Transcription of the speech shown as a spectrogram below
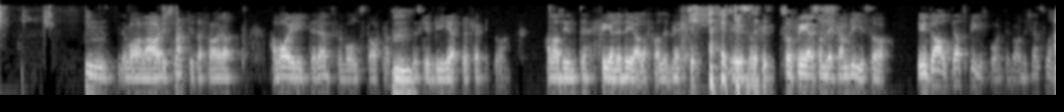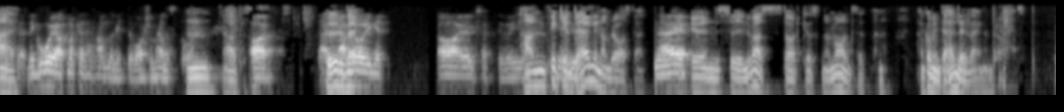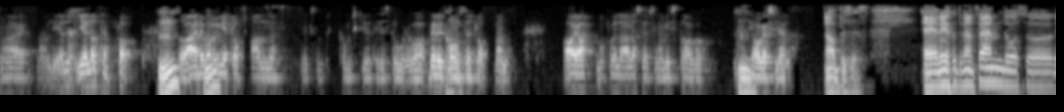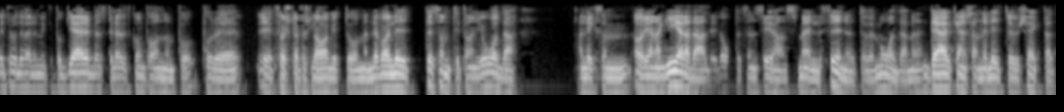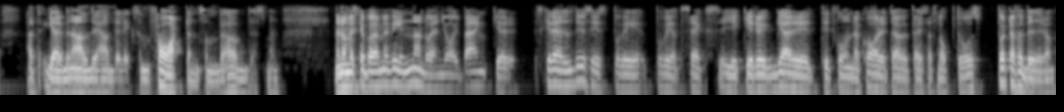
Mm, det var, han hörde ju snacket där för att han var ju lite rädd för voltstarten, att mm. det skulle bli helt perfekt och han hade ju inte fel i det i alla fall. Det blev så, så fel som det kan bli så det är ju inte alltid att springspåret är bra. Det känns som att Nej. det går ju att man kan hamna lite var som helst. Och, mm, ja, precis. Ja, var inget, ja exakt. Det var inget, han fick ju inte heller någon bra start. Nej. Det är ju en sylvass startkusk normalt sett. Men han kom inte heller iväg någon bra. Nej, det gäller, gäller att träffa. Mm. Så nej, det var mm. inget lopp han liksom kommer skriva till historia. Det var, det ett konstigt lopp men, ja ja, man får väl lära sig av sina misstag och mm. jaga skräll. Ja, precis. Eh, V755 då så, vi trodde väldigt mycket på Gerben, spelade utgång på honom på, på det eh, första förslaget då. Men det var lite som Titan Yoda. Han liksom, Örjan agerade aldrig i loppet. Sen ser ju han smällfin ut över mål där. Men där kanske han är lite ursäktad. Att Gerben aldrig hade liksom farten som behövdes. Men, men om vi ska börja med vinnaren då, Enjoy Banker. Skrällde ju sist på, v, på V86. Gick i ryggar till 200 kvar i ett överpejsat lopp då och spurtade förbi dem.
